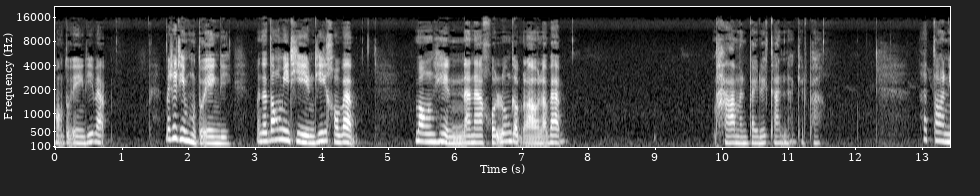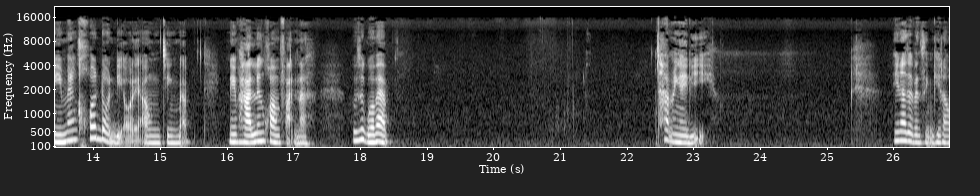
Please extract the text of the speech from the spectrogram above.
ของตัวเองที่แบบ ไม่ใช่ทีมของตัวเองดิ มันจะต้องมีทีมที่เขาแบบมองเห็นอนาคตร่วมกับเราแล้วแบบ พามันไปด้วยกันนะเก็ตปะแต่ตอนนี้แม่งโคตรโดดเดี่ยวเลยเอาจริงแบบ ในพาร์ทเรื่องความฝันนะรู้สึกว่าแบบ ทำยังไงดี นี่น่าจะเป็นสิ่งที่เรา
